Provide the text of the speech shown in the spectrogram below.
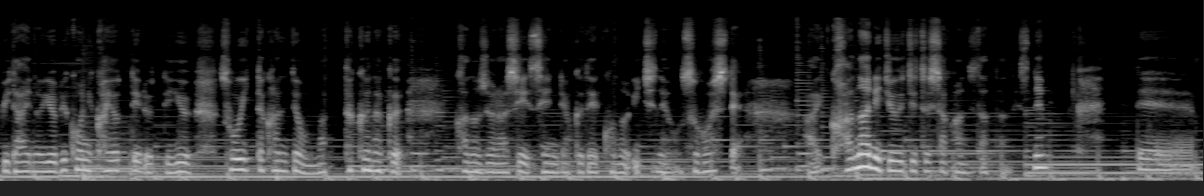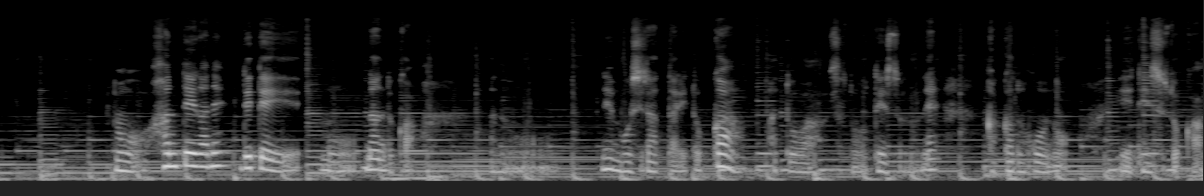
美大の予備校に通っているっていうそういった感じでも全くなく彼女らしい戦略でこの1年を過ごして、はい、かなり充実した感じだったんですね。でもう判定がね出てもう何度かね、模試だったりとかあとはそのテストのね学科の方の、えー、点数とか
